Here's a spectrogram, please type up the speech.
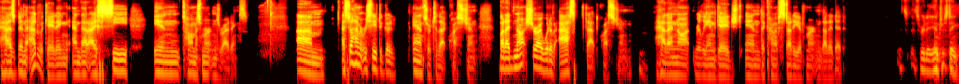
has been advocating and that I see in Thomas Merton's writings. Um, I still haven't received a good answer to that question, but I'm not sure I would have asked that question had I not really engaged in the kind of study of Merton that I did. It's, it's really interesting.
